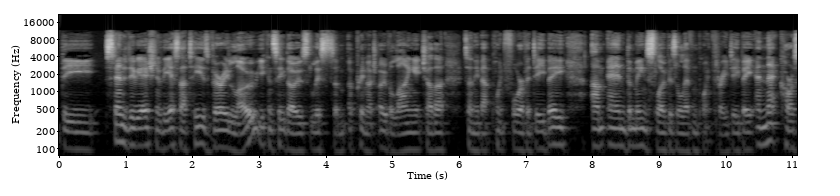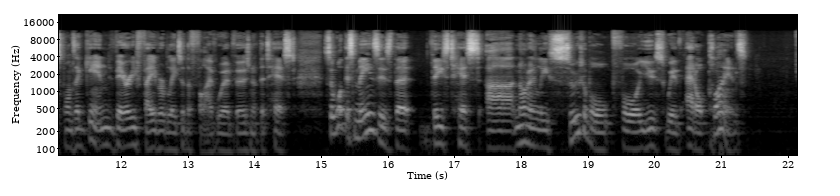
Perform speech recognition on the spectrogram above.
the standard deviation of the SRT is very low. You can see those lists are, are pretty much overlying each other. It's only about 0.4 of a dB, um, and the mean slope is 11.3 dB, and that corresponds again very favorably to the five word version of the test. So what this means is that these tests are not only suitable for use with adult clients,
